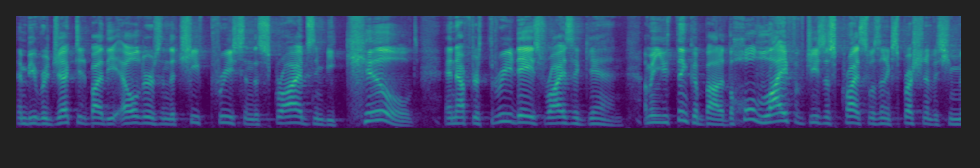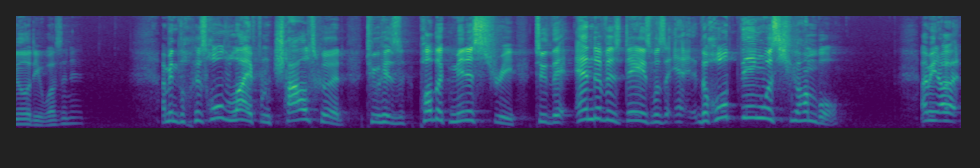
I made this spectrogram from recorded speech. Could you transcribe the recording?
and be rejected by the elders and the chief priests and the scribes and be killed and after 3 days rise again. I mean you think about it the whole life of Jesus Christ was an expression of his humility wasn't it? I mean his whole life from childhood to his public ministry to the end of his days was the whole thing was humble. I mean a,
